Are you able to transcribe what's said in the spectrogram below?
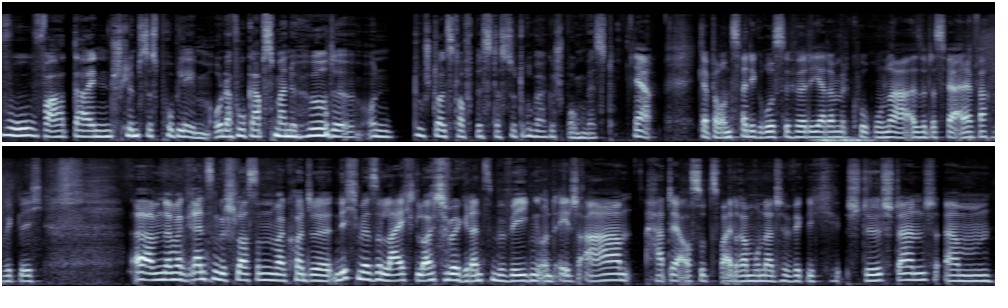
wo war dein schlimmstes Problem oder wo gab es mal eine Hürde und du stolz drauf bist, dass du drüber gesprungen bist? Ja, ich glaube, bei uns war die große Hürde ja dann mit Corona. Also das wäre einfach wirklich ähm, dann waren Grenzen geschlossen, man konnte nicht mehr so leicht Leute über Grenzen bewegen und HR hatte auch so zwei, drei Monate wirklich Stillstand. Ähm,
